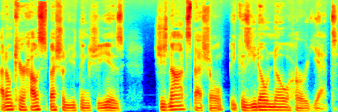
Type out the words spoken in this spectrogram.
I don't care how special you think she is. She's not special because you don't know her yet.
